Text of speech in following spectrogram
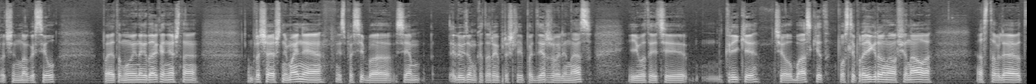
очень много сил. Поэтому иногда, конечно, обращаешь внимание, и спасибо всем людям, которые пришли, поддерживали нас. И вот эти крики «Чел баскет» после проигранного финала оставляют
